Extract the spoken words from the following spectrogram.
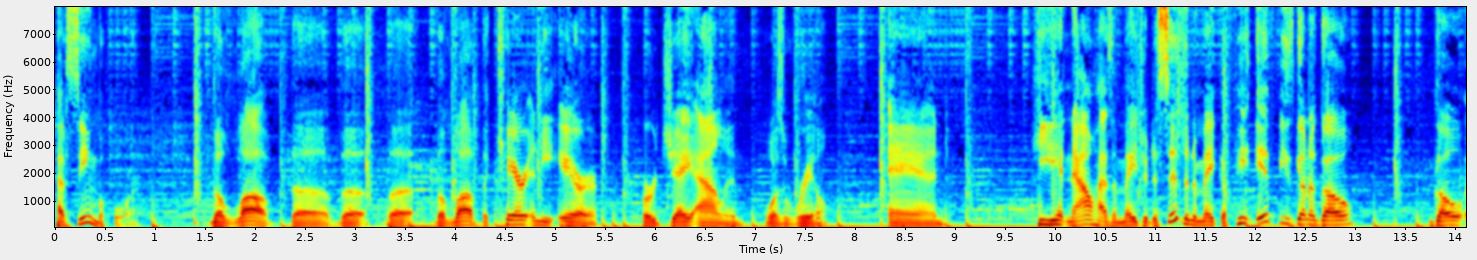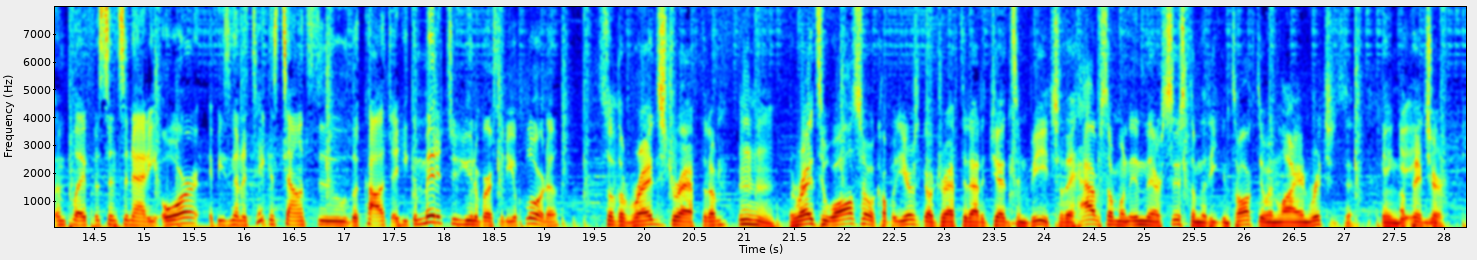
have seen before. The love, the the the the love, the care in the air for Jay Allen was real. And he now has a major decision to make if he if he's gonna go go and play for Cincinnati or if he's gonna take his talents to the college that he committed to, University of Florida. So the Reds drafted him. Mm-hmm. The Reds, who also a couple years ago drafted out of Jensen Beach, so they have someone in their system that he can talk to in Lyon Richardson, And a pitcher. you-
